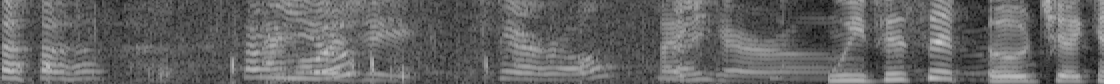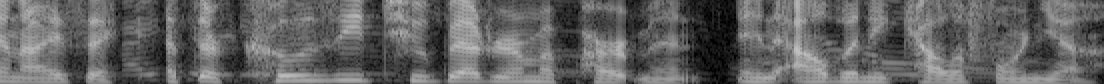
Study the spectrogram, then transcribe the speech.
How are you? Carol. Hi, Carol. We visit Ojig and Isaac at their cozy two bedroom apartment in Albany, California,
